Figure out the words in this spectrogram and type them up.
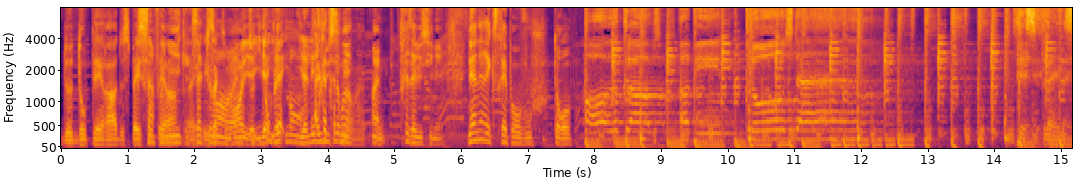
de d'opéra, de space Symphonique, opéra. Exactement. ouais, Il, il, complètement il allait très très loin. ouais. Ouais, très halluciné. Dernier extrait pour vous, Taureau. All the clubs are being closed down. This place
